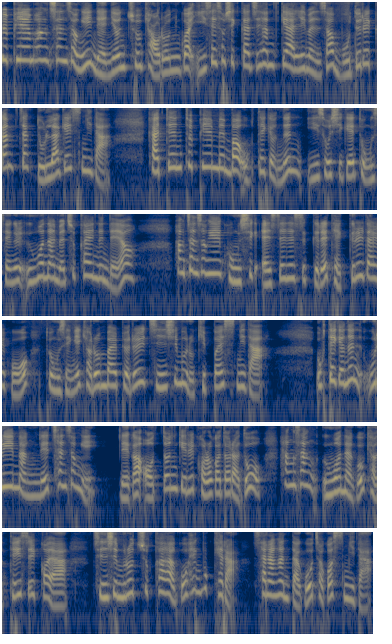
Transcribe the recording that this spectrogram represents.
2PM 황찬성이 내년 초 결혼과 2세 소식까지 함께 알리면서 모두를 깜짝 놀라게 했습니다. 같은 2PM 멤버 옥태견은 이 소식에 동생을 응원하며 축하했는데요. 황찬성의 공식 SNS 글에 댓글을 달고 동생의 결혼 발표를 진심으로 기뻐했습니다. 옥태견은 우리 막내 찬성이 내가 어떤 길을 걸어가더라도 항상 응원하고 곁에 있을 거야. 진심으로 축하하고 행복해라. 사랑한다고 적었습니다.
